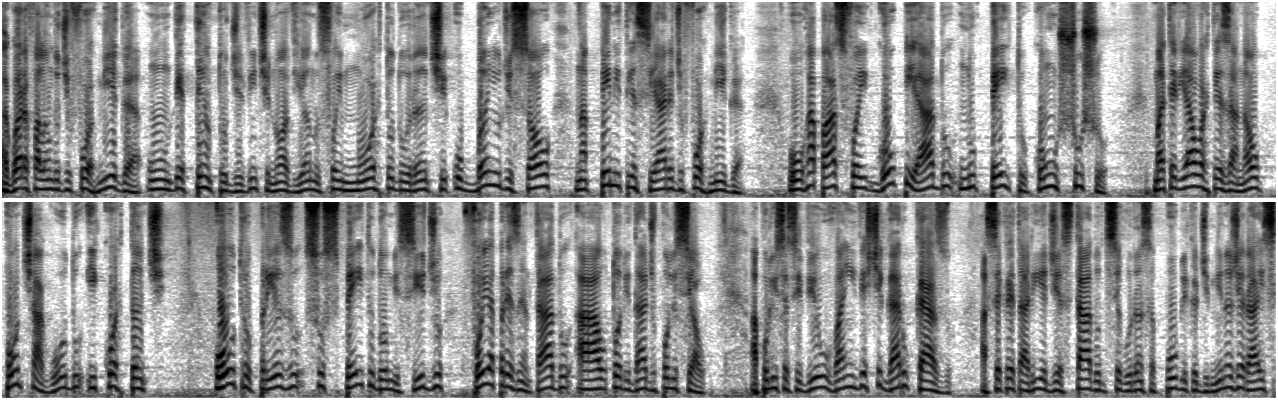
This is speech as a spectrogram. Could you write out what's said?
Agora falando de Formiga, um detento de 29 anos foi morto durante o banho de sol na penitenciária de Formiga. O rapaz foi golpeado no peito com um chucho, material artesanal pontiagudo e cortante. Outro preso suspeito do homicídio foi apresentado à autoridade policial. A Polícia Civil vai investigar o caso. A Secretaria de Estado de Segurança Pública de Minas Gerais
